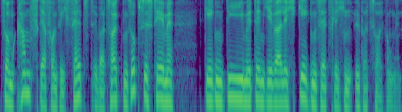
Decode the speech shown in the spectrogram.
Zum Kampf der von sich selbst überzeugten Subsysteme gegen die mit den jeweilig gegensätzlichen Überzeugungen.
